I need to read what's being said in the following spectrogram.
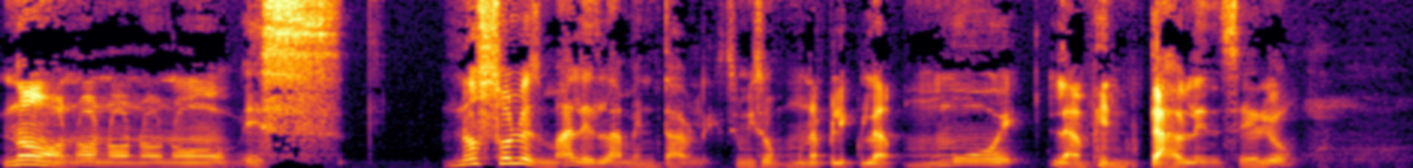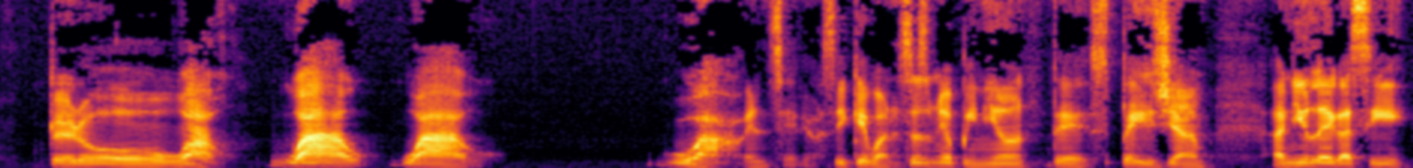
no, no, no, no, no. Es. No solo es mal, es lamentable. Se me hizo una película muy lamentable, en serio. Pero, wow. Wow, wow. Wow, en serio. Así que bueno, esa es mi opinión de Space Jam, A New Legacy,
